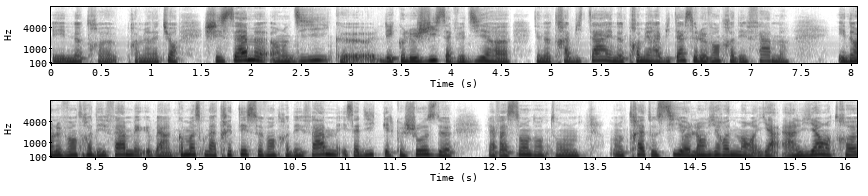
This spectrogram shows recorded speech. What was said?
et notre première nature. Chez SEM, on dit que l'écologie, ça veut dire euh, c'est notre habitat et notre premier habitat, c'est le ventre des femmes. Et dans le ventre des femmes, eh ben, comment est-ce qu'on a traité ce ventre des femmes? Et ça dit quelque chose de la façon dont on, traite aussi euh, l'environnement. Il y a un lien entre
